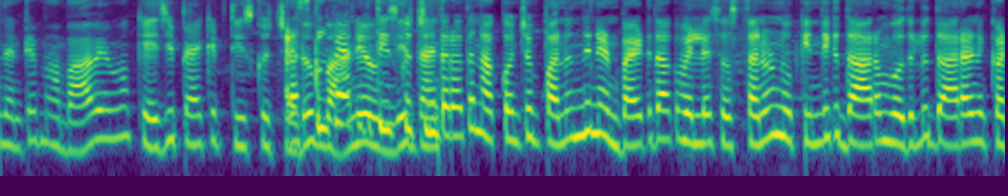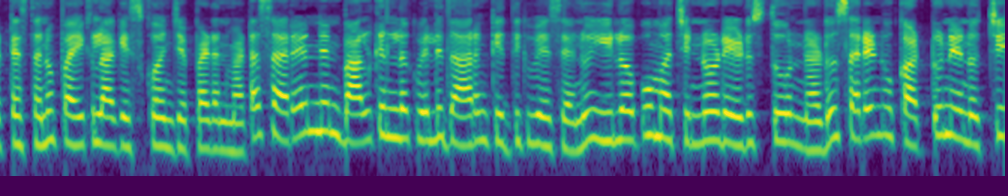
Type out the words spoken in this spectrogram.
జరిగిందంటే మా బావేమో కేజీ ప్యాకెట్ తీసుకొచ్చాడు ఉంది. తీసుకొచ్చిన తర్వాత నాకు కొంచెం పని ఉంది నేను బయట దాకా వెళ్ళేసి వస్తాను నువ్వు కిందికి దారం వదులు దారానికి కట్టేస్తాను పైకి లాగేసుకో అని చెప్పాడనమాట. సరే నేను బాల్కనీలోకి వెళ్ళి దారం కిందికి వేశాను. ఈ లోపు మా చిన్నోడు ఏడుస్తూ ఉన్నాడు. సరే నువ్వు కట్టు నేను వచ్చి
